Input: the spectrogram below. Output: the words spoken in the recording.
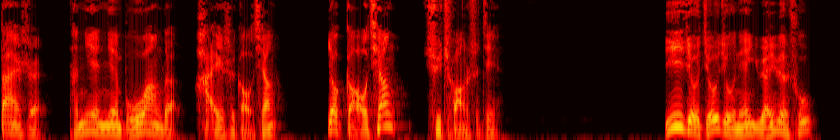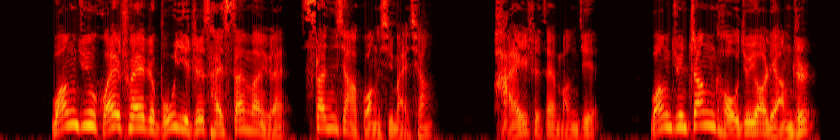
但是他念念不忘的还是搞枪，要搞枪去闯世界。一九九九年元月初，王军怀揣着不义之财三万元，三下广西买枪，还是在芒街。王军张口就要两支，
